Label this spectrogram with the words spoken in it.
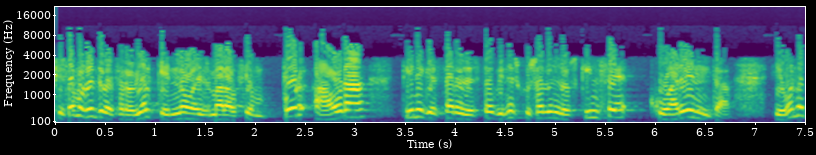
si estamos dentro de Ferrovial, que no es mala opción por ahora, tiene que estar el stop inexcusable en los 15.40. Y bueno,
